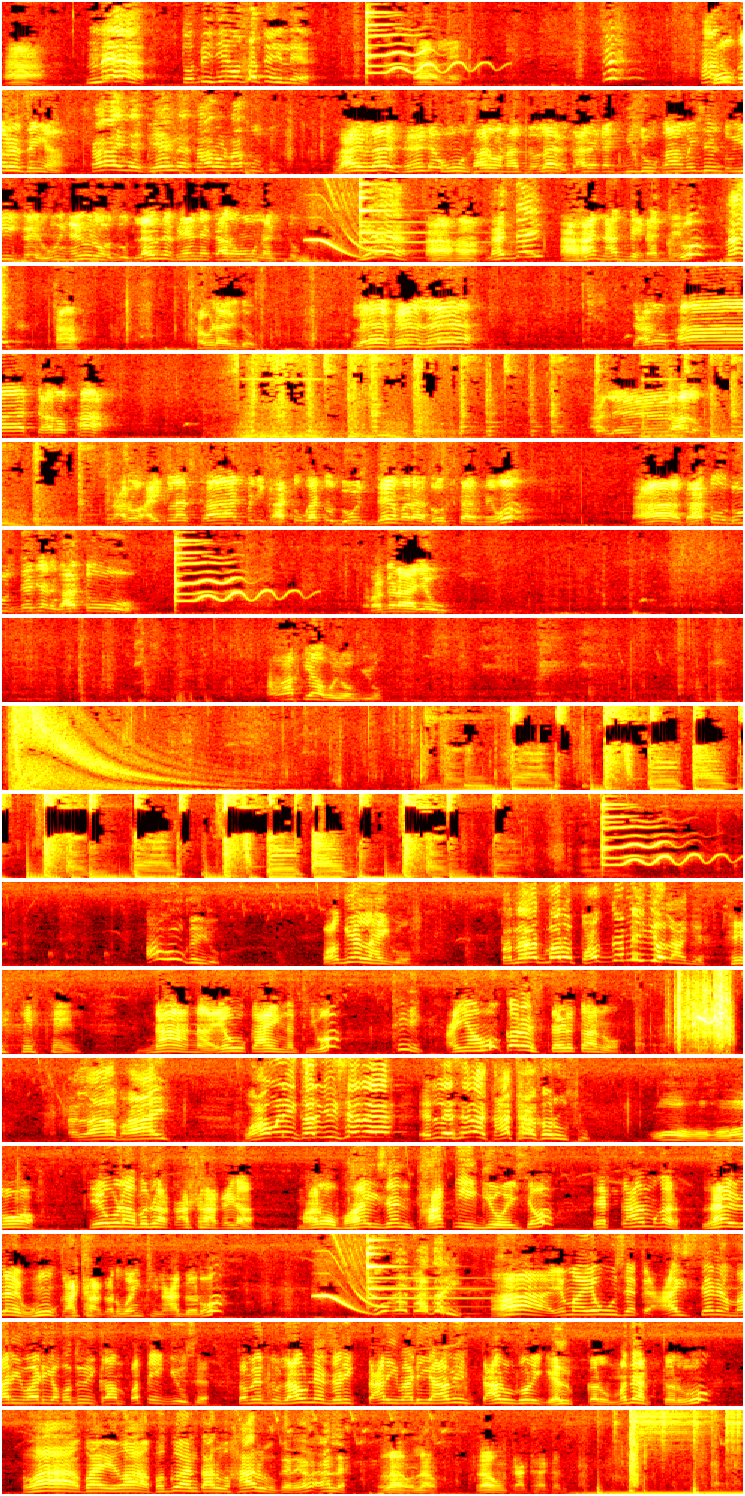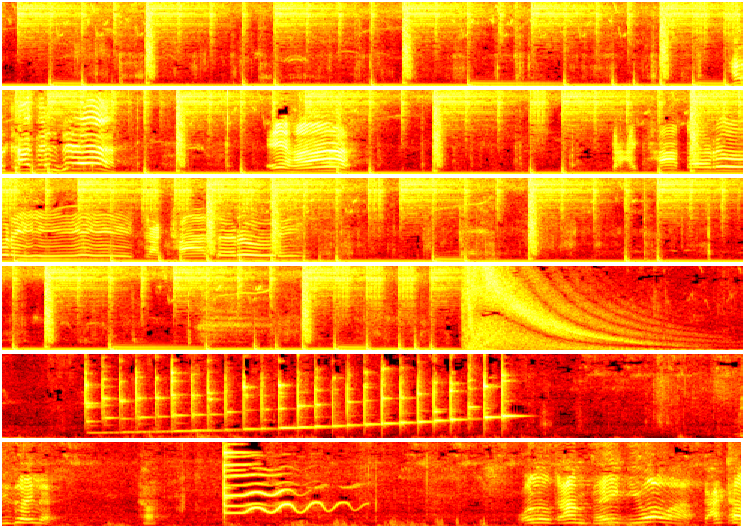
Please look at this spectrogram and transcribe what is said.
હા. લે તો બીજી વખત લે. હા લે. શું કરે છે અહીંયા? કાઈ ને ભેને સારો નાખું તું લાવ લાવ ભેને હું સારો નાખ દઉં. લાવ તારે કંઈક બીજું કામ હશે ને તો ઈ કહે હું નેવરો છું. લાવ ને ભેને સારો હું નાખ દઉં. હા? હા નાખ દે? હા હા નાખ દે નાખ દે હો. નાખ. હા. ખવડાવી દઉં. લે ભેણ લે. ચારો ખા ચારો ખા. તારો હાઈ ક્લાસ ખાન, પછી ઘાટું ઘાટું દૂધ દે મારા દોસ્તારને, હો. હા, ઘાટું દૂધ દેજે ઘાટું. રગડા જેવું. આ ક્યાં વયો ગયો? આવું લાગે. ના ના, એવું કાંઈ નથી, હો. ઠીક, અહીંયા હું કરે તડકાનો. અલા ભાઈ, વાવણી કરવી છે ને, એટલે છે ને કાઠા કરું છું. ઓહો, કેવડા બધા કાઠા કર્યા? મારો ભાઈ છે ને થાકી ગયો છે એક કામ કર, લાઈ લાઈ, હું કાઠા કરું અહીંથી આગળ, હો. હું એમાં એવું છે કે આજ છે ને મારી વાડીએ બધું કામ પતી ગયું છે. તમે તું લાવ ને જરીક તારી વાડી આવીને તારું થોડી હેલ્પ કરું, મદદ કરું. વાહ ભાઈ, વાહ, ભગવાન તારું સારું કરે. હાલે, લાવ લાવ લાવ, હું કાઠા કરું.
